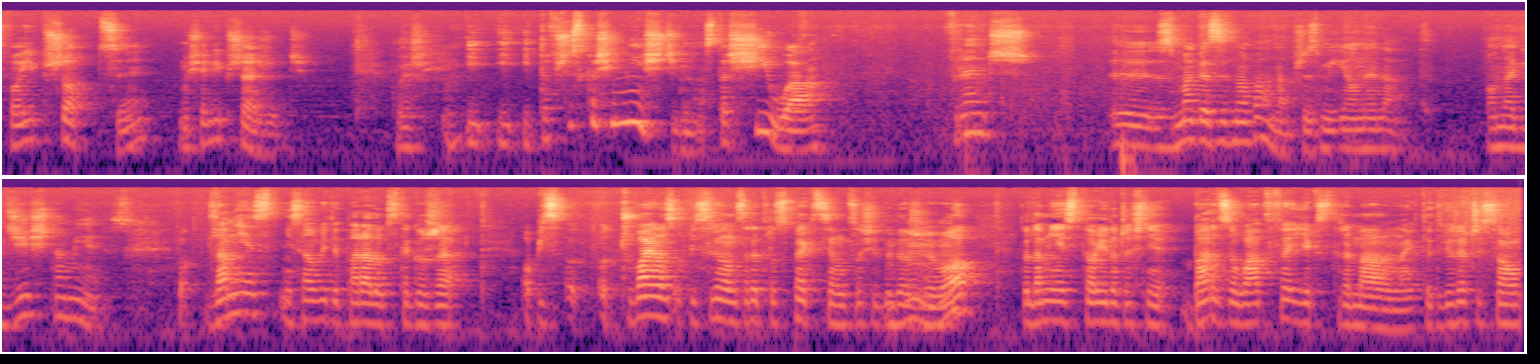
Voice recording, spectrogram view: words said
twoi przodcy musieli przeżyć? Wiesz, I, i, I to wszystko się mieści w nas. Ta siła wręcz y, zmagazynowana przez miliony lat. Ona gdzieś tam jest. Dla mnie jest niesamowity paradoks tego, że opis, od- odczuwając, opisując retrospekcją, co się wydarzyło, to dla mnie jest to jednocześnie bardzo łatwe i ekstremalne. I te dwie rzeczy są.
